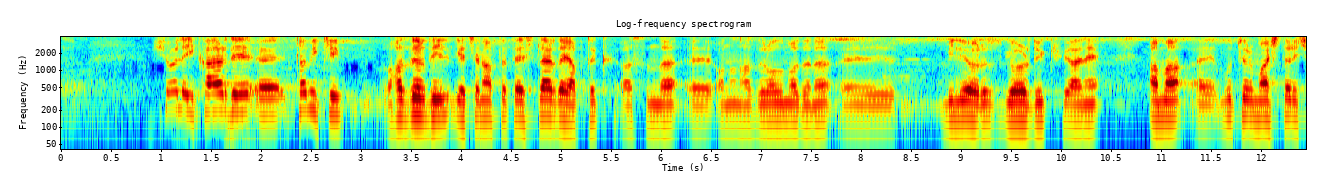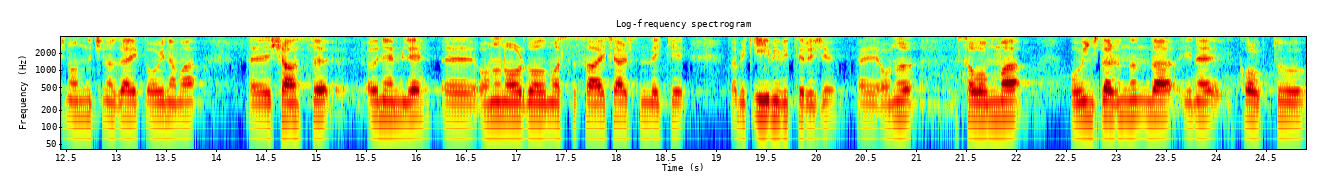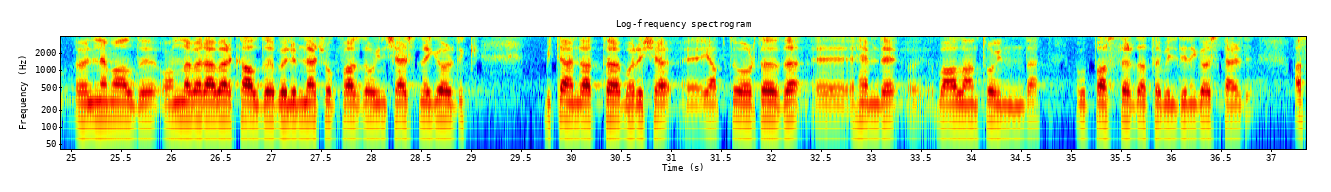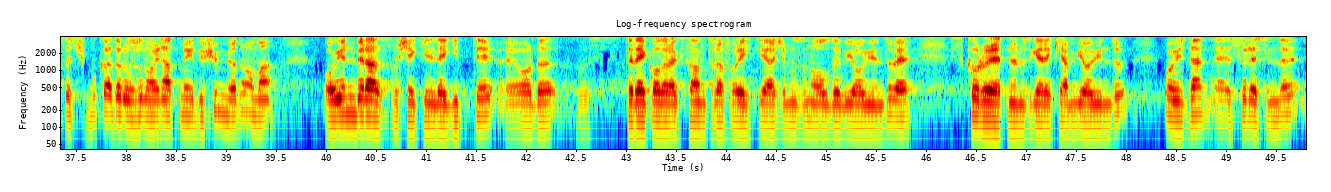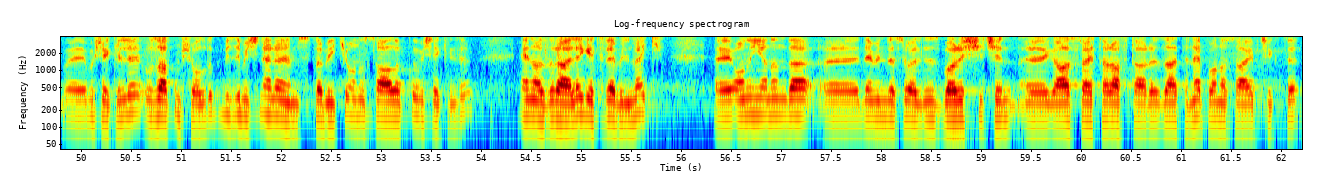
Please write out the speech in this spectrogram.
Şöyle Icardi e, tabii ki hazır değil. Geçen hafta testler de yaptık. Aslında e, onun hazır olmadığını e, biliyoruz, gördük. Yani ama e, bu tür maçlar için onun için özellikle oynama e, şansı önemli. E, onun orada olması saha içerisindeki tabii ki iyi bir bitirici. E, onu savunma oyuncularının da yine korktuğu, önlem aldığı, onunla beraber kaldığı bölümler çok fazla oyun içerisinde gördük. Bir tane de hatta Barış'a e, yaptığı ortada da e, hem de e, bağlantı oyununda bu pasları da atabildiğini gösterdi. Aslında bu kadar uzun oynatmayı düşünmüyordum ama oyun biraz bu şekilde gitti. E, orada direkt olarak santrafora ihtiyacımızın olduğu bir oyundu ve skor üretmemiz gereken bir oyundu. O yüzden e, süresinde e, bu şekilde uzatmış olduk. Bizim için en önemlisi tabii ki onu sağlıklı bir şekilde en hazır hale getirebilmek. Ee, onun yanında e, demin de söylediğiniz Barış için e, Galatasaray taraftarı zaten hep ona sahip çıktı.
